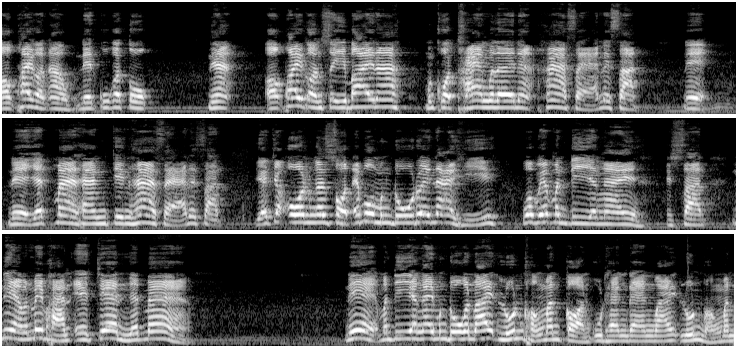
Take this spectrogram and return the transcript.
ออกไพ่ก่อนเอาเน็ตกูกระตุก เนี่ยออกไพ่ก่อนสี่ใบนะมึงกดแทงไปเลยเนี่ยห้าแสนในสัตว์เนี่ยเนี่ยยัดแม่แทงจริงห้าแสนในสัตว์เดี๋ยวจะโอนเงินสดไอ้พวกมึงดูด้วยหน้าหี ว่าเว็บมันดียังไงไอ้สัตว์เนี่ยมันไม่ผ่านเอเจนต์ยัดแม่ นี่มันดียังไงมึงดูกันไว้ลุ้นของมันก่อนกูแทงแดงไว้ลุ้นของมัน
